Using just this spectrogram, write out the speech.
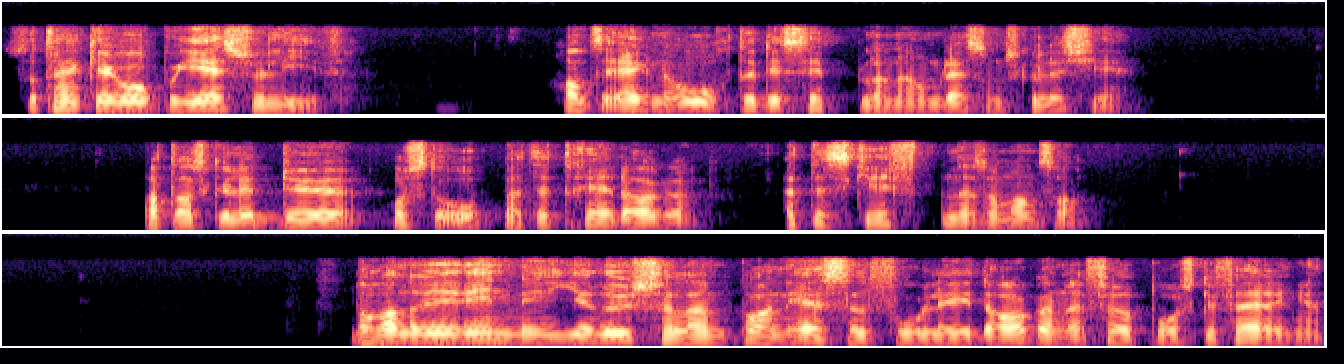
Så tenker jeg òg på Jesu liv, hans egne ord til disiplene om det som skulle skje. At han skulle dø og stå opp etter tre dager, etter Skriftene, som han sa. Når han rir inn i Jerusalem på en eselfole i dagene før påskefeiringen,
